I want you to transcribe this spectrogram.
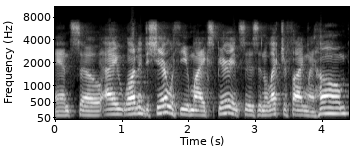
And so I wanted to share with you my experiences in electrifying my home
